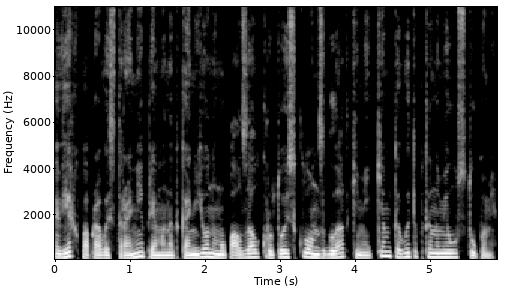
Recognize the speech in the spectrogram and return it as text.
Вверх по правой стороне, прямо над каньоном, уползал крутой склон с гладкими, кем-то вытоптанными уступами.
